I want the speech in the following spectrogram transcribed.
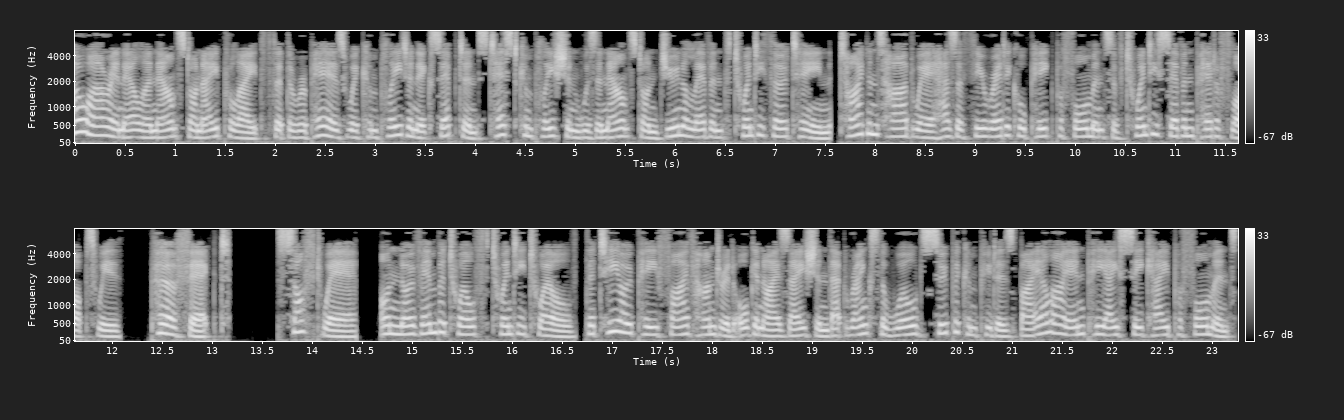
ORNL announced on April 8 that the repairs were complete and acceptance test completion was announced on June 11, 2013. Titan's hardware has a theoretical peak performance of 27 petaflops with perfect software. On November 12, 2012, the TOP 500 organization that ranks the world's supercomputers by LINPACK performance,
